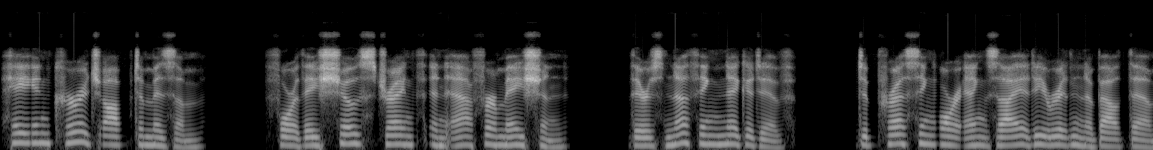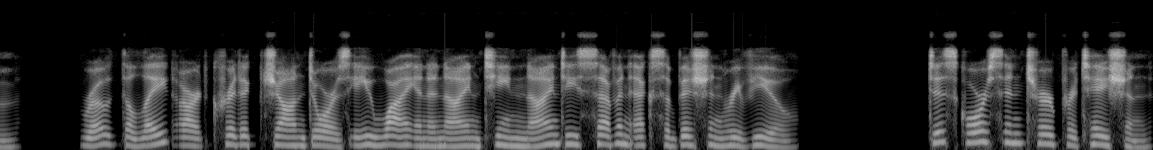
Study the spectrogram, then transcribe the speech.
Hey encourage optimism, for they show strength and affirmation, there's nothing negative, depressing or anxiety-ridden about them, wrote the late art critic John Dorsey in a 1997 exhibition review. Discourse Interpretation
